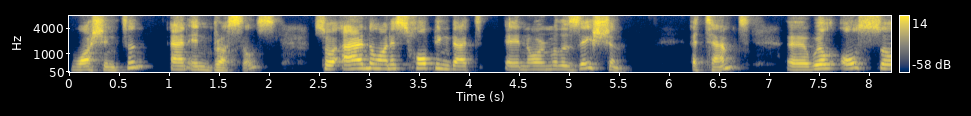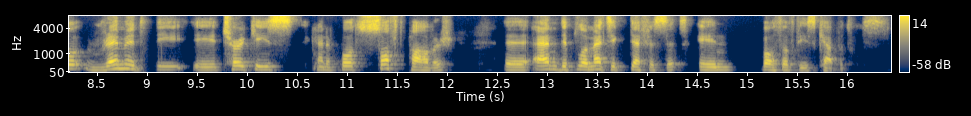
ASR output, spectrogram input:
Washington and in Brussels. So Erdogan is hoping that a normalization attempt uh, will also remedy uh, Turkey's kind of both soft power uh, and diplomatic deficit in both of these capitals.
